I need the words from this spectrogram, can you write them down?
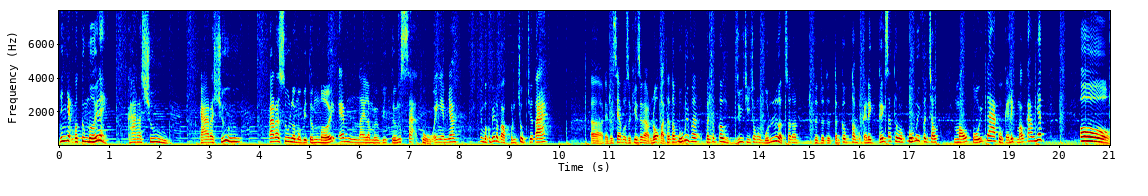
Nhanh nhẹn có tướng mới này. Karasu Karasu Karasu là một vị tướng mới Em này là một vị tướng xạ thủ anh em nhá. Nhưng mà không biết là vào cuốn trục chưa ta? Ờ, để mình xem bộ skill xem nào. Nộ bản thân tầm 40% công duy trì trong vòng 4 lượt sau đó tấn công toàn bộ kẻ địch gây sát thương bằng 40% máu tối đa của kẻ địch máu cao nhất. Ồ! Oh,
